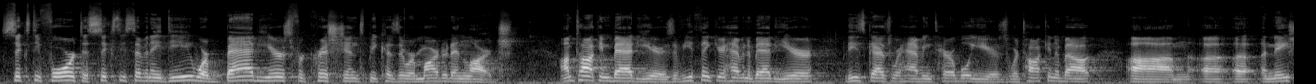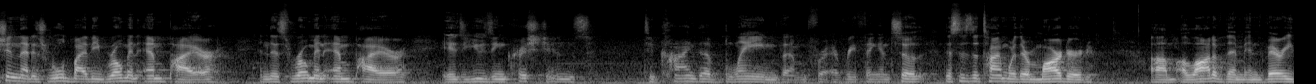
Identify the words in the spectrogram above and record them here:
64 to 67 AD were bad years for Christians because they were martyred in large. I'm talking bad years. If you think you're having a bad year, these guys were having terrible years. We're talking about um, a, a, a nation that is ruled by the Roman Empire, and this Roman Empire is using Christians to kind of blame them for everything. And so this is the time where they're martyred, um, a lot of them in very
